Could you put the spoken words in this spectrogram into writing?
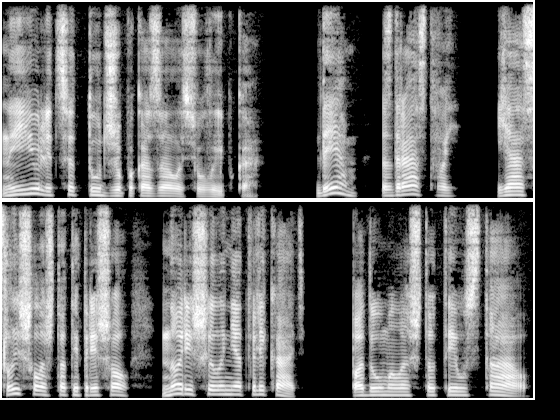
на ее лице тут же показалась улыбка. «Дэм, здравствуй. Я слышала, что ты пришел, но решила не отвлекать. Подумала, что ты устал».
